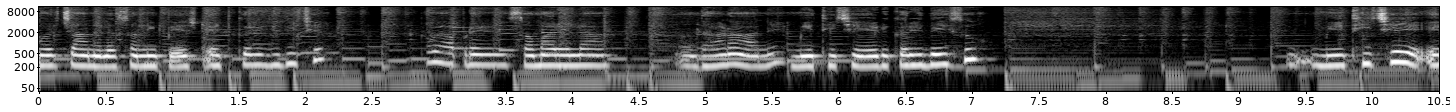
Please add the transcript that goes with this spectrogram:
મરચાં અને લસણની પેસ્ટ એડ કરી દીધી છે. હવે આપણે સમારેલા ધાણા અને મેથી છે એડ કરી દઈશું. મેથી છે એ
